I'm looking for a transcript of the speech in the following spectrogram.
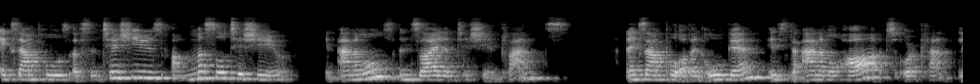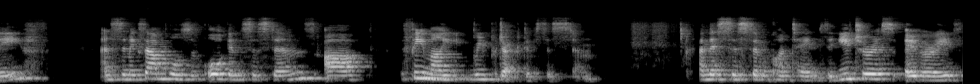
Examples of some tissues are muscle tissue in animals and xylem tissue in plants. An example of an organ is the animal heart or a plant leaf. And some examples of organ systems are the female reproductive system. And this system contains the uterus, ovaries,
